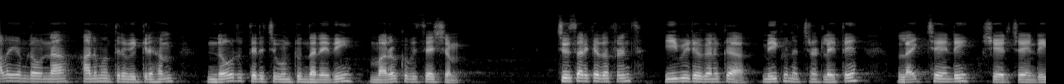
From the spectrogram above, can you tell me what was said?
ఆలయంలో ఉన్న హనుమంతుని విగ్రహం నోరు తెరిచి ఉంటుందనేది మరొక విశేషం. చూసారు కదా ఫ్రెండ్స్ ఈ వీడియో కనుక మీకు నచ్చినట్లయితే లైక్ చేయండి షేర్ చేయండి.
